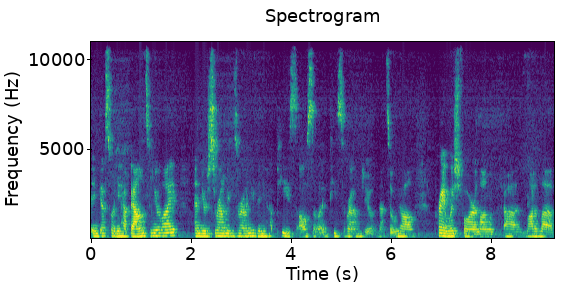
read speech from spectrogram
And, guess what? You have balance in your life and your surroundings around you, then you have peace also, and peace around you. And that's what we all pray and wish for, along with uh, a lot of love.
